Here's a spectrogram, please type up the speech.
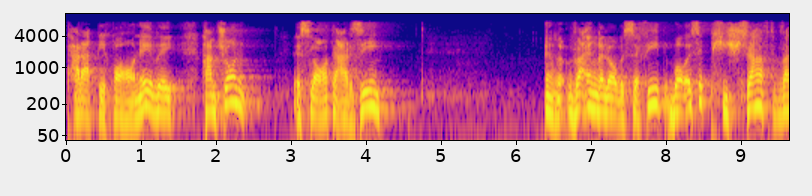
ترقی خواهانه وی همچون اصلاحات ارزی و انقلاب سفید باعث پیشرفت و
